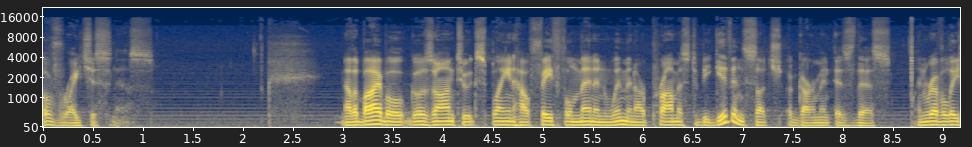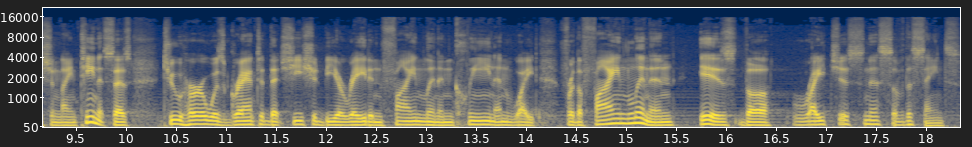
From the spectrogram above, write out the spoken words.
of righteousness. Now, the Bible goes on to explain how faithful men and women are promised to be given such a garment as this. In Revelation 19, it says, To her was granted that she should be arrayed in fine linen, clean and white, for the fine linen is the righteousness of the saints.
